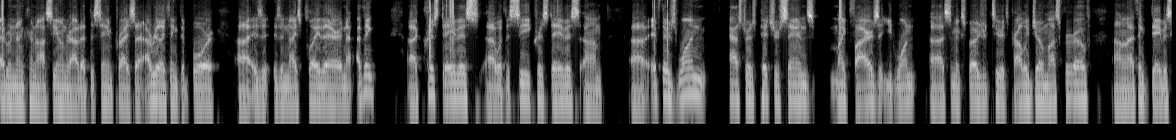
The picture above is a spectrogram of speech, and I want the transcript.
Edwin Encarnacion route at the same price, I, I really think that Bour uh, is a, is a nice play there, and I think uh, Chris Davis uh, with the C, Chris Davis. Um, uh, if there's one Astros pitcher, sans Mike Fiers that you'd want some exposure to, it's probably Joe Musgrove. Um, I think Davis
